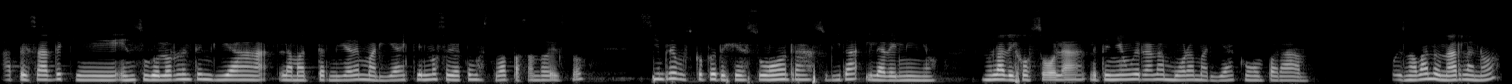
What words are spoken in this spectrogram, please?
a pesar de que en su dolor no entendía la maternidad de María, que él no sabía cómo estaba pasando esto, siempre buscó proteger su honra, su vida y la del niño no la dejó sola, le tenía un gran amor a María como para pues no abandonarla, ¿no?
